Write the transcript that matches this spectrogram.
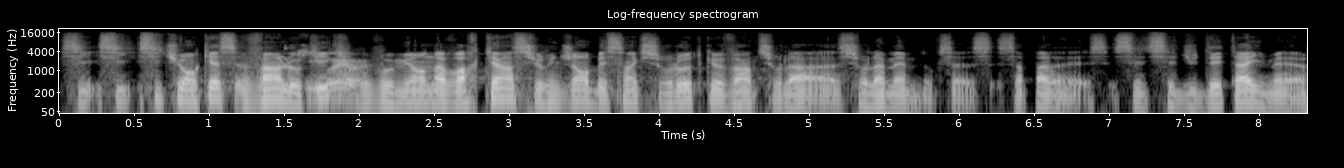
si, si, si, tu encaisses 20 low kicks, il vaut mieux en avoir 15 sur une jambe et 5 sur l'autre que 20 sur la, sur la même. Donc ça, ça paraît, c'est du détail, mais euh,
